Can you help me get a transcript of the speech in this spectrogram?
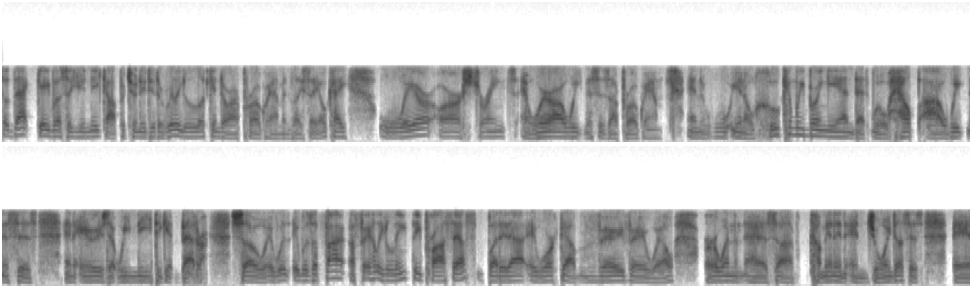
so that gave us a unique opportunity to really look into our program and they say, okay, where are our strengths and where are our weaknesses our program, and you know who can we bring in that will help our weaknesses and areas that we need to get better. So it was it was a, fi- a fairly lengthy process, but it it worked out very very well. Erwin has uh, come in and, and joined us as as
